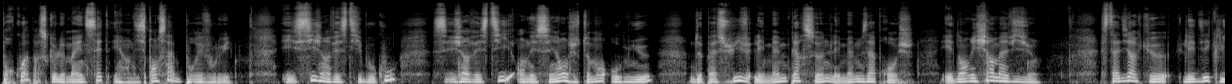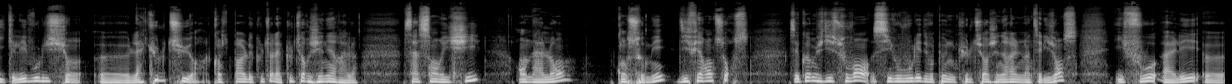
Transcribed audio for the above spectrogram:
Pourquoi? Parce que le mindset est indispensable pour évoluer. Et si j'investis beaucoup, j'investis en essayant justement au mieux de pas suivre les mêmes personnes, les mêmes approches, et d'enrichir ma vision. C'est-à-dire que les déclics, l'évolution, euh, la culture, quand je parle de culture, la culture générale, ça s'enrichit en allant consommer différentes sources. C'est comme je dis souvent, si vous voulez développer une culture générale, une intelligence, il faut aller, euh,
